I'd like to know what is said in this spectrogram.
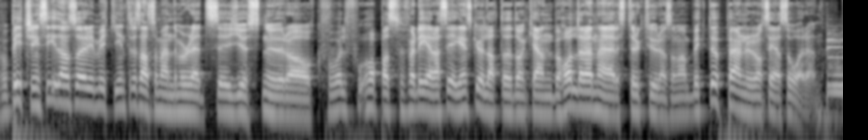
på pitching-sidan så är det mycket intressant som händer med Reds just nu då och får väl hoppas för deras egen skull att de kan behålla den här strukturen som man byggt upp här nu de senaste åren.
